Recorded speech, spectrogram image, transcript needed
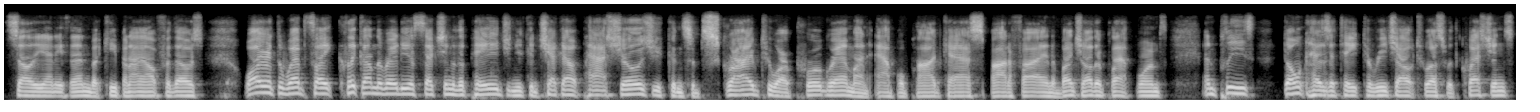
sell you anything but keep an eye out for those. While you're at the website click on the radio section of the page and you can check out past shows. You can subscribe to our program on apple podcasts spotify and a bunch of other platforms. And please don't hesitate to reach out to us with questions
